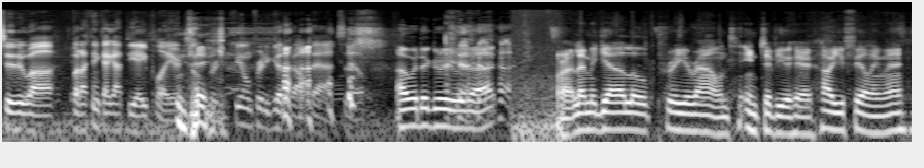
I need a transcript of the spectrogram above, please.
to, uh, but I think I got the A player. So I'm feeling pretty good about that. So. I would agree with that. All right, let me get a little pre-round interview here. How are you feeling, man?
